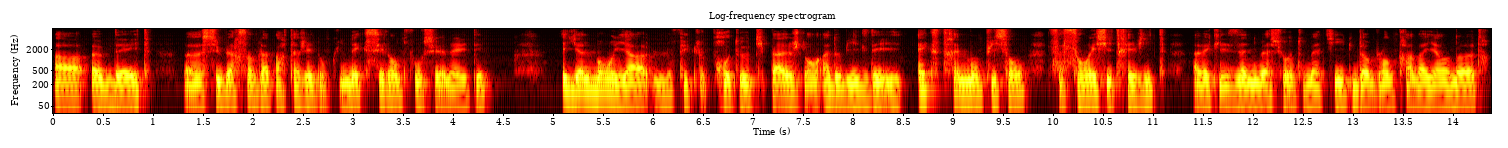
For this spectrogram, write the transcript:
à update, euh, super simple à partager, donc une excellente fonctionnalité. Également, il y a le fait que le prototypage dans Adobe XD est extrêmement puissant, ça s'enrichit très vite avec les animations automatiques d'un plan de travail à un autre,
